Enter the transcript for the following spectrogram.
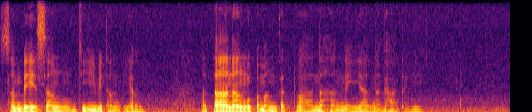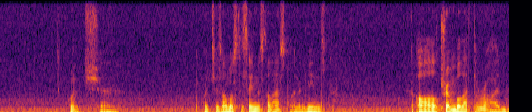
sabbe sang jivitang piyang attanang upamankatva nahaneya nagataye which uh, which is almost the same as the last one. It means all tremble at the rod.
